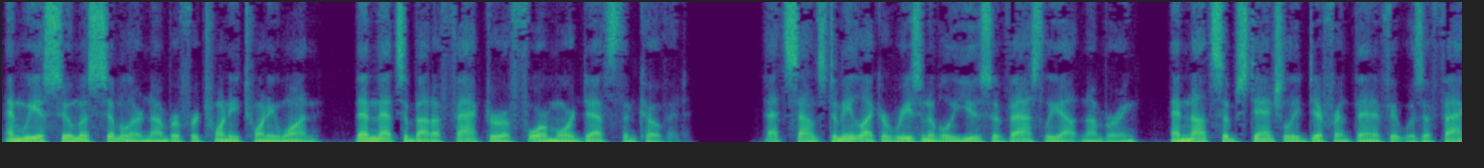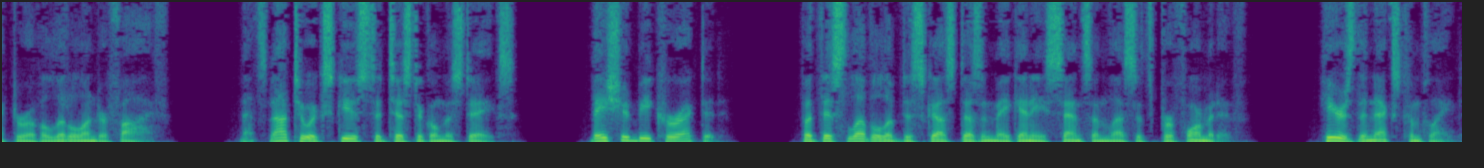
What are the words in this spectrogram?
and we assume a similar number for 2021, then that's about a factor of four more deaths than COVID. That sounds to me like a reasonable use of vastly outnumbering, and not substantially different than if it was a factor of a little under 5. That's not to excuse statistical mistakes. They should be corrected. But this level of disgust doesn't make any sense unless it's performative. Here's the next complaint.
